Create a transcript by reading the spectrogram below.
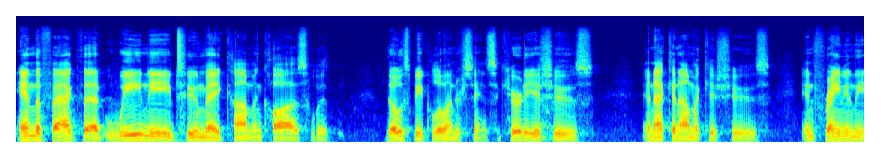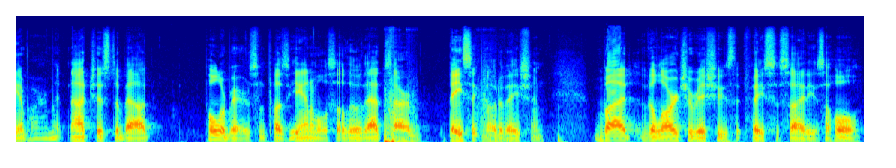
and the fact that we need to make common cause with those people who understand security issues and economic issues in framing the environment, not just about polar bears and fuzzy animals, although that's our basic motivation, but the larger issues that face society as a whole.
